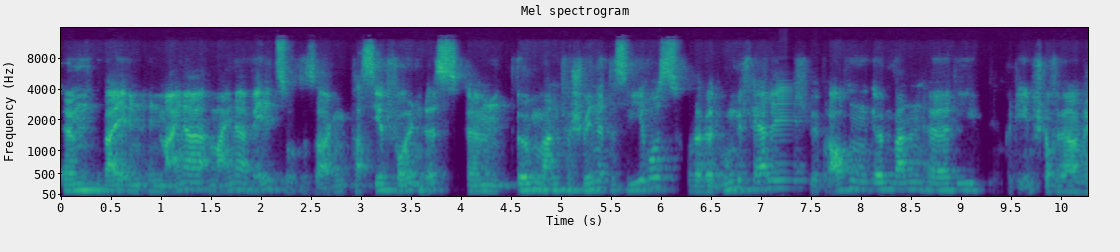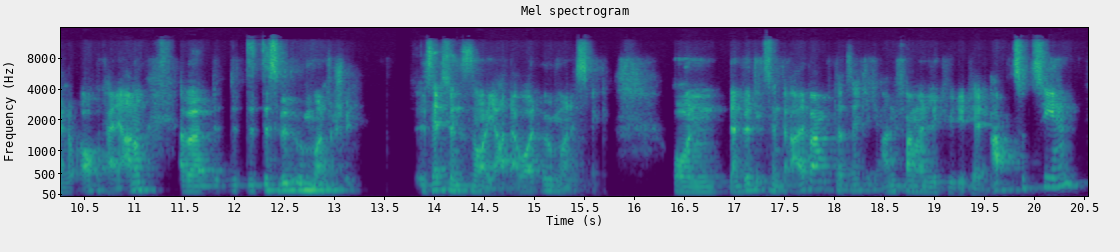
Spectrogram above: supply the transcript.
ähm, weil in, in meiner, meiner Welt sozusagen passiert Folgendes. Ähm, irgendwann verschwindet das Virus oder wird ungefährlich. Wir brauchen irgendwann äh, die, die Impfstoffe, werden wir vielleicht noch brauchen, keine Ahnung. Aber das wird irgendwann verschwinden. Selbst wenn es noch ein Jahr dauert, irgendwann ist es weg. Und dann wird die Zentralbank tatsächlich anfangen, Liquidität abzuziehen.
